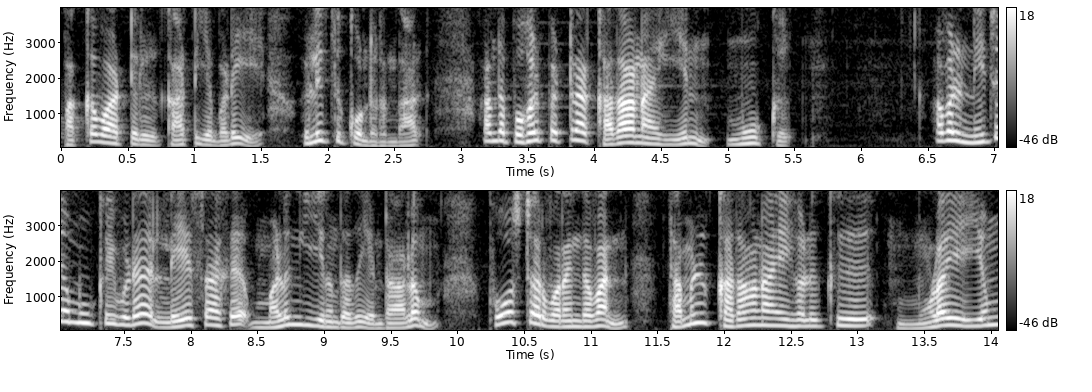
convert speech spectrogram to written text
பக்கவாட்டில் காட்டியபடி இழித்து கொண்டிருந்தாள். அந்த புகழ்பெற்ற கதாநாயகியின் மூக்கு அவள் நிஜ மூக்கை விட லேசாக மழுங்கியிருந்தது என்றாலும் போஸ்டர் வரைந்தவன் தமிழ் கதாநாயகிகளுக்கு முளையையும்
